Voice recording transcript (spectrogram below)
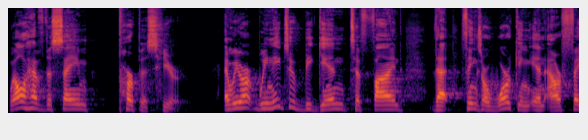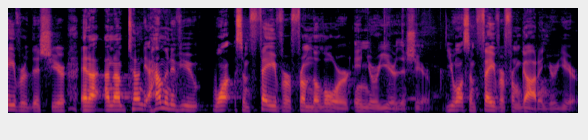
We all have the same purpose here. And we, are, we need to begin to find that things are working in our favor this year. And, I, and I'm telling you, how many of you want some favor from the Lord in your year this year? You want some favor from God in your year.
